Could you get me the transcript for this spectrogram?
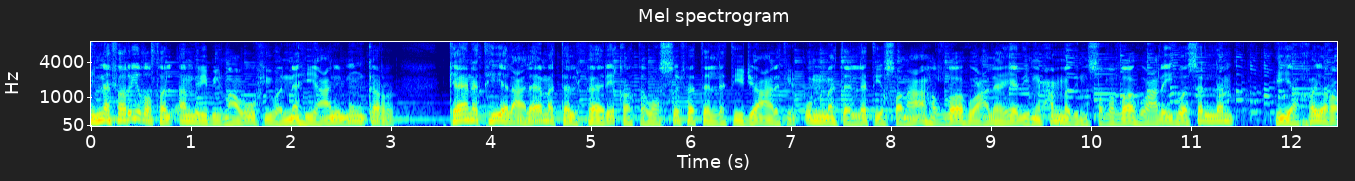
إن فريضة الأمر بالمعروف والنهي عن المنكر كانت هي العلامة الفارقة والصفة التي جعلت الأمة التي صنعها الله على يد محمد صلى الله عليه وسلم هي خير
